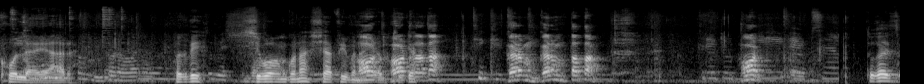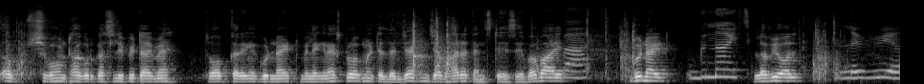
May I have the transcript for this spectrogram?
खोला है यार। प्रकृति शिवो हमको ना शेफ ही हॉट ठीक है? दादा ठीक गरम गरम तता। तो गाइज़ अब शिवम ठाकुर का स्लीपी टाइम है। तो अब करेंगे गुड नाइट मिलेंगे नेक्स्ट ब्लॉग में। टिल देन जय हिंद जय Bharat and stay safe bye bye. Good night Good night. Love you all Love you.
